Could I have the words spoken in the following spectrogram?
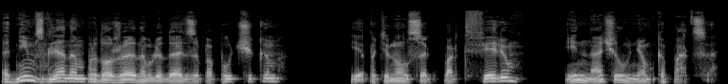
Одним взглядом, продолжая наблюдать за попутчиком, я потянулся к портфелю и начал в нем копаться.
